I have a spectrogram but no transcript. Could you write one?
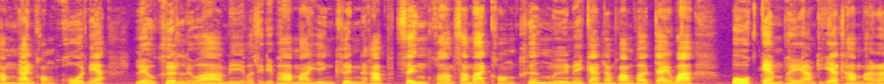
ทำงานของโค้ดเนี่ยเร็วขึ้นหรือว่ามีประสิทธิภาพมากยิ่งขึ้นนะครับ ซึ่งความสามารถของเครื่องมือในการทำความเข้าใจว่า รแกรมพยายามที่จะทำอะไร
